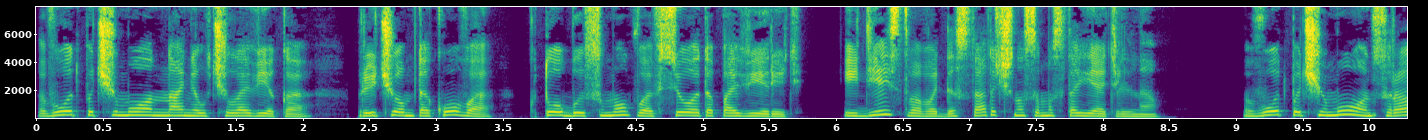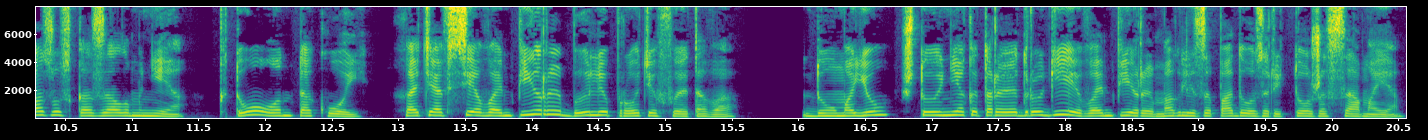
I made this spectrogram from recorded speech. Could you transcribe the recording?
Вот почему он нанял человека, причем такого, кто бы смог во все это поверить и действовать достаточно самостоятельно. Вот почему он сразу сказал мне, кто он такой хотя все вампиры были против этого. Думаю, что и некоторые другие вампиры могли заподозрить то же самое.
